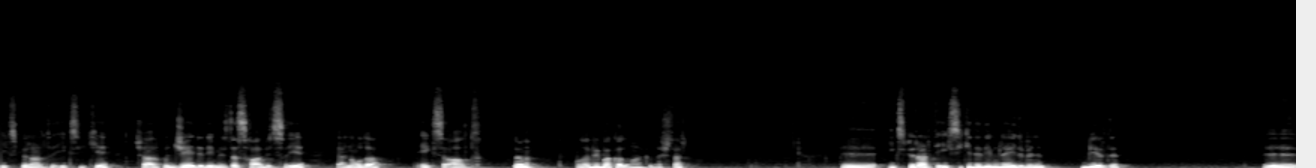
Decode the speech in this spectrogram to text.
x1 artı x2 çarpı c dediğimizde sabit sayı. Yani o da eksi 6. Değil mi? Buna bir bakalım arkadaşlar. Ee, x1 artı x2 dediğim neydi benim? 1'di. Ee,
